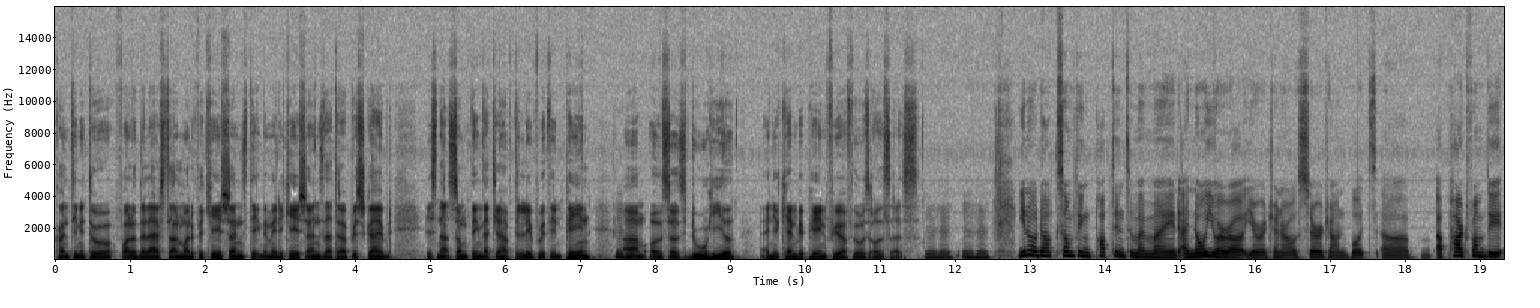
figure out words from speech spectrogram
continue to follow the lifestyle modifications, take the medications that are prescribed, it's not something that you have to live with in pain. Um, ulcers do heal. and you can be pain free of those ulcers. You know, Doc, something popped into my mind. I know you're a you're a general surgeon, but uh, apart from the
